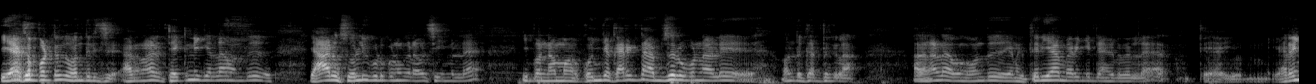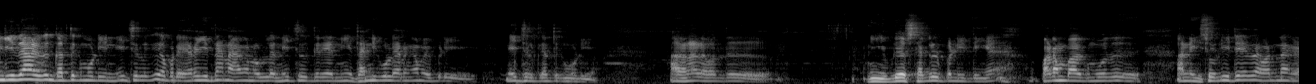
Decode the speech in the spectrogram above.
ஏகப்பட்டது வந்துடுச்சு அதனால் டெக்னிக்கெல்லாம் வந்து யாரும் சொல்லிக் கொடுக்கணுங்கிற அவசியம் இல்லை. இப்போ நம்ம கொஞ்சம் கரெக்டாக அப்சர்வ் பண்ணாலே வந்து கற்றுக்கலாம் அதனால் அவங்க வந்து எனக்கு தெரியாமல் இறங்கிட்டாங்கிறது இல்லை. இறங்கி தான் எதுவும் கற்றுக்க முடியும் நீச்சலுக்கு. அப்புறம் இறங்கி தான் ஆகணும் உள்ள. நீச்சல் தெரியாது. நீ தண்ணிக்குள்ளே இறங்காமல் எப்படி நீச்சல் கற்றுக்க முடியும்? அதனால் வந்து நீங்கள் எப்படியோ ஸ்ட்ரகிள் பண்ணிட்டீங்க. படம் பார்க்கும்போது அன்றைக்கி சொல்லிகிட்டே தான் வந்தாங்க.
